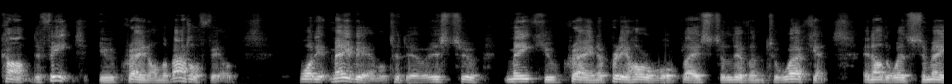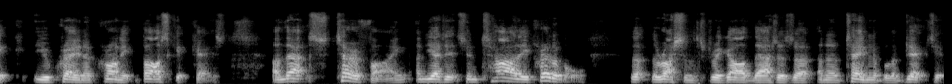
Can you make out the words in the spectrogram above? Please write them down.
can't defeat Ukraine on the battlefield, what it may be able to do is to make Ukraine a pretty horrible place to live and to work in. In other words, to make Ukraine a chronic basket case. And that's terrifying, and yet it's entirely credible that the Russians regard that as a, an attainable objective.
